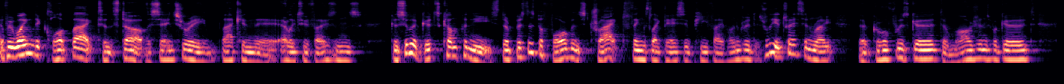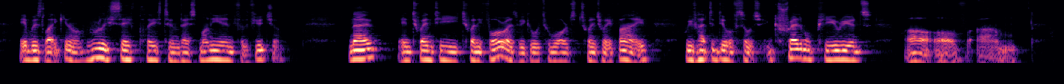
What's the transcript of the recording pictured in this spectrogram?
If we wind the clock back to the start of the century, back in the early 2000s, consumer goods companies, their business performance tracked things like the S&P 500. It's really interesting, right? Their growth was good, their margins were good. It was like, you know, a really safe place to invest money in for the future. Now, in 2024, as we go towards 2025, we've had to deal with such incredible periods uh, of um,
